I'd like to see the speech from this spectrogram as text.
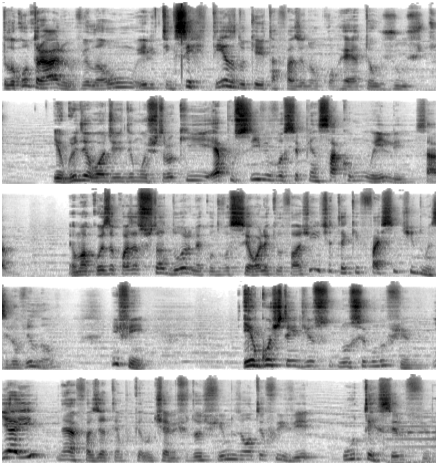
Pelo contrário, o vilão ele tem certeza do que ele está fazendo é o correto, é o justo. E o Grindelwald ele demonstrou que é possível você pensar como ele, sabe? É uma coisa quase assustadora, né? Quando você olha aquilo e fala, gente, até que faz sentido, mas ele é o vilão. Enfim, eu gostei disso no segundo filme. E aí, né, fazia tempo que eu não tinha visto dois filmes, e ontem eu fui ver o terceiro filme.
